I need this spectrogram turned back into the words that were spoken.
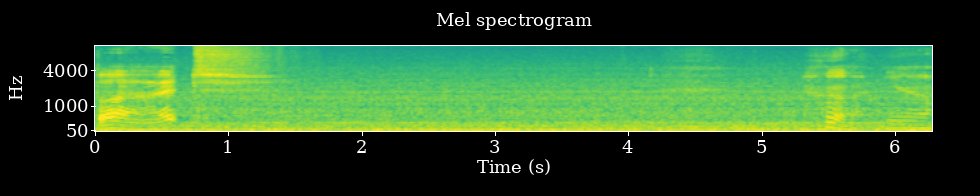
but. Huh, yeah.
